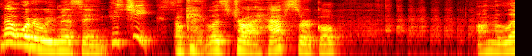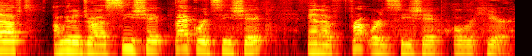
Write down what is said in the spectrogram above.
Now what are we missing? His cheeks. Okay, let's draw a half circle. On the left, I'm going to draw a C shape, backward C shape, and a frontward C shape over here.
